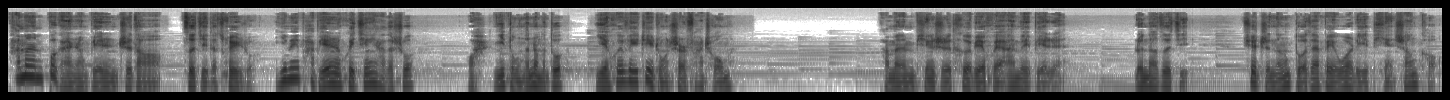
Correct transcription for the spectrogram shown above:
他们不敢让别人知道自己的脆弱，因为怕别人会惊讶地说：“哇，你懂得那么多，也会为这种事儿发愁吗？”他们平时特别会安慰别人，轮到自己，却只能躲在被窝里舔伤口。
